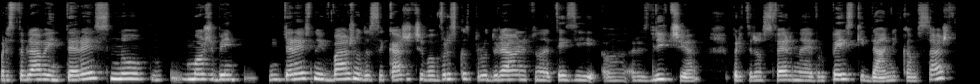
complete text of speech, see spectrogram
представлява интерес, но може би е интересно и важно да се каже, че във връзка с преодоляването на тези а, различия при трансфер на европейски данни към САЩ,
